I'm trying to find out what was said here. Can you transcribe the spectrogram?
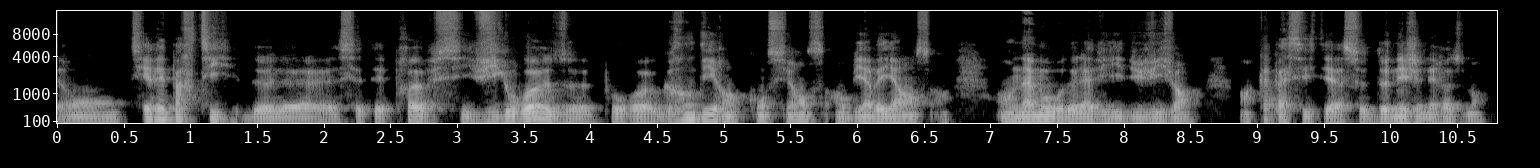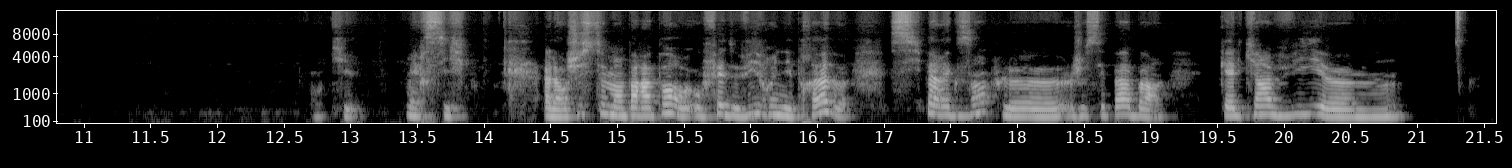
ont tiré parti de cette épreuve si vigoureuse pour euh, grandir en conscience, en bienveillance, en amour de la vie, du vivant, en capacité à se donner généreusement. Ok, merci. Alors justement, par rapport au fait de vivre une épreuve, si par exemple, euh, je sais pas, ben, quelqu'un vit euh,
